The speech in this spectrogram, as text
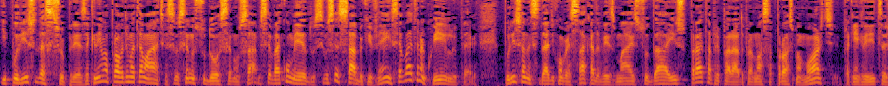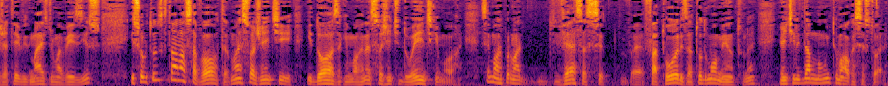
E por isso dessa surpresa. É que nem uma prova de matemática. Se você não estudou, você não sabe, você vai com medo. Se você sabe o que vem, você vai tranquilo e pega. Por isso a necessidade de conversar cada vez mais, estudar isso para estar tá preparado para a nossa próxima morte. Para quem acredita, já teve mais de uma vez isso. E sobretudo os que estão à nossa volta. Não é só gente idosa que morre, não é só gente doente que morre. Você morre por uma, diversos é, fatores a todo momento. Né? E a gente lida muito mal com essa história.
